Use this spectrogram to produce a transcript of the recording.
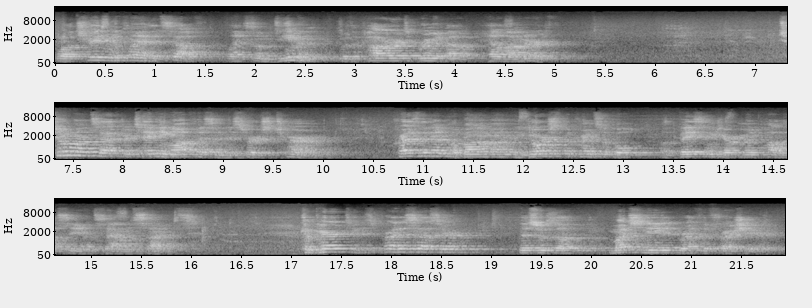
while treating the plant itself like some demon with the power to bring about hell on earth. Two months after taking office in his first term, President Obama endorsed the principle of basing government policy on sound science. Compared to his predecessor, this was a much-needed breath of fresh air.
